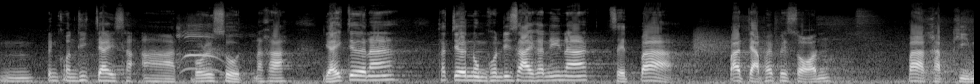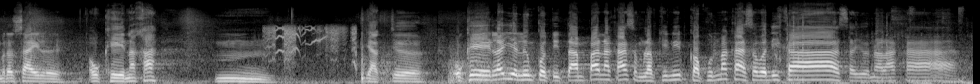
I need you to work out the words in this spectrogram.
อืมเป็นคนที่ใจสะอาดบริสุทธิ์นะคะ อย่าให้เจอนะ ถ้าเจอหนุ่มคนดีไซน์คันนี้นะ เสร็จป้า ป้าจับให้ไปสอน ป้าขับขี่มอเตอร์ไซค์เลย โอเคนะคะ อืม อยากเจอ โอเค แล้วอย่าลืมกดติดตามป้านะคะสำหรับคลิปนี้ขอบคุณมากค่ะ สวัสดีค่ะสายนาราค่ะ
